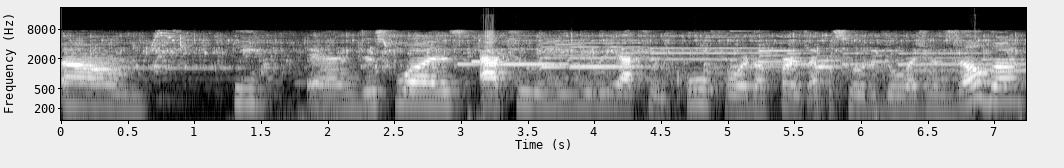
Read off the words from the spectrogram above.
Um, he, and this was actually really actually cool for the first episode of The Legend of Zelda.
